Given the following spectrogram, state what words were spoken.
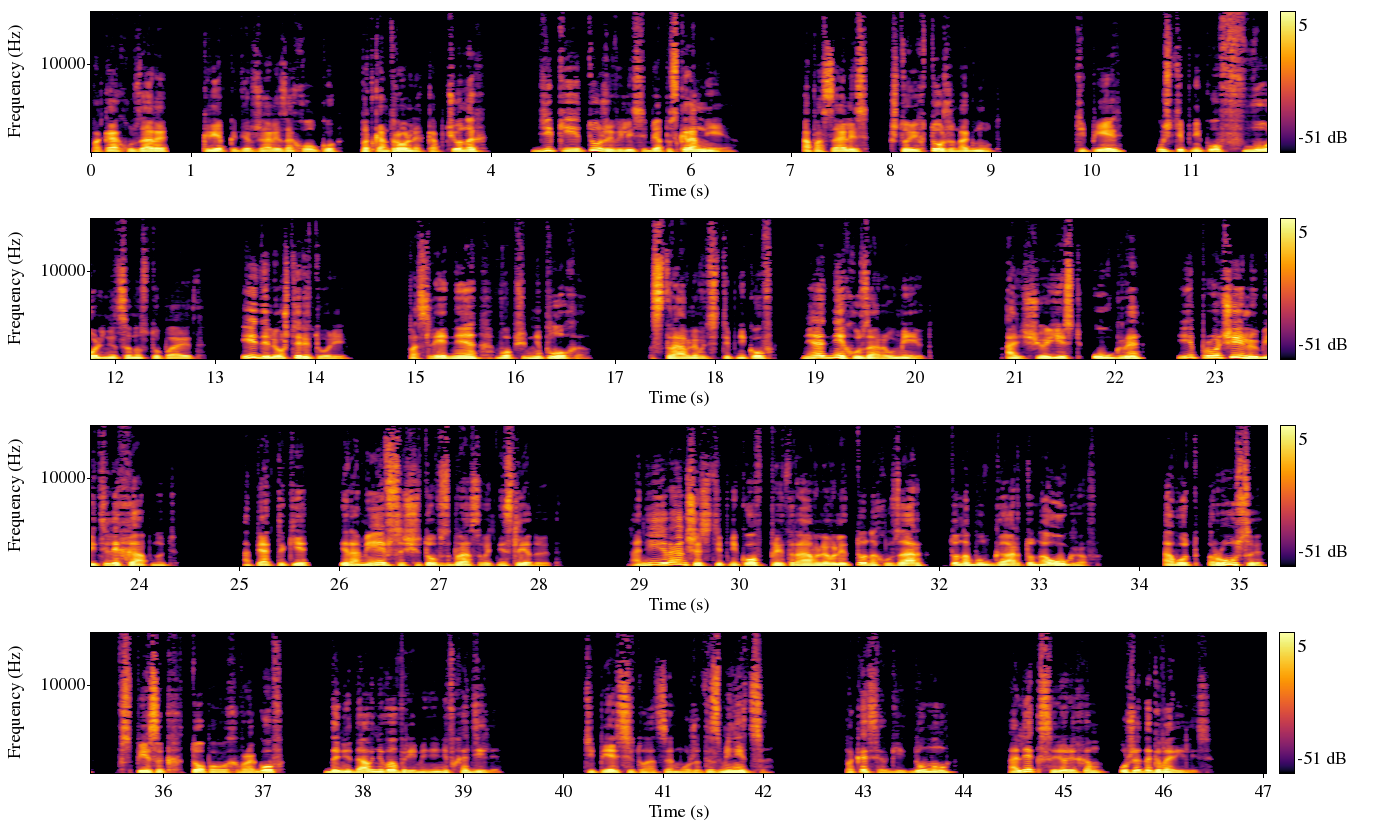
Пока хузары крепко держали за холку подконтрольных копченых, дикие тоже вели себя поскромнее. Опасались, что их тоже нагнут. Теперь у степняков вольница наступает и дележ территорий. Последнее, в общем, неплохо. Стравливать степняков не одни хузары умеют. А еще есть угры и прочие любители хапнуть. Опять-таки, и ромеев со счетов сбрасывать не следует. Они и раньше степняков притравливали то на хузар, то на булгар, то на угров. А вот русы в список топовых врагов до недавнего времени не входили. Теперь ситуация может измениться. Пока Сергей думал, Олег с Рерихом уже договорились.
